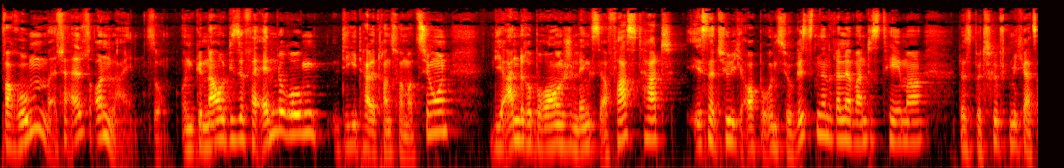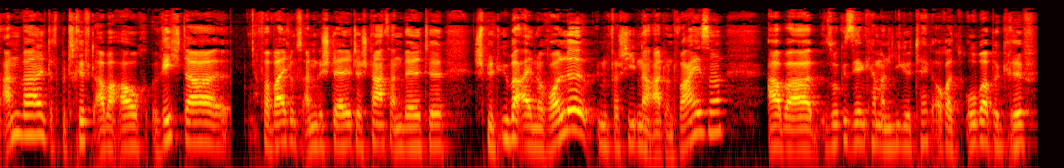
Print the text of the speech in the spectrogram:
Warum? Es ist alles online. So. Und genau diese Veränderung, digitale Transformation, die andere Branchen längst erfasst hat, ist natürlich auch bei uns Juristen ein relevantes Thema. Das betrifft mich als Anwalt, das betrifft aber auch Richter, Verwaltungsangestellte, Staatsanwälte, spielt überall eine Rolle in verschiedener Art und Weise. Aber so gesehen kann man Legal Tech auch als Oberbegriff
